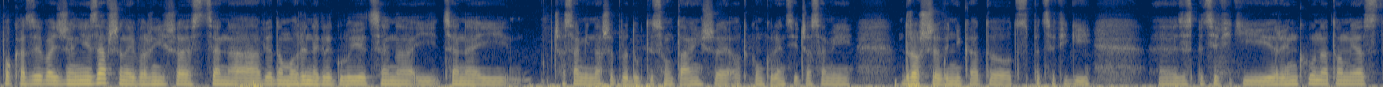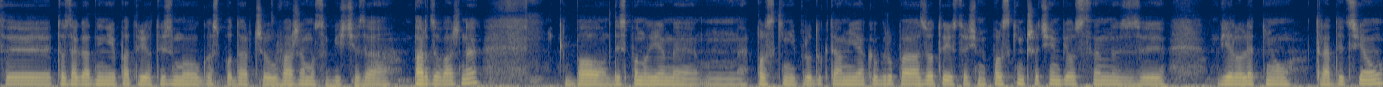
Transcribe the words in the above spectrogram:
pokazywać, że nie zawsze najważniejsza jest cena, a wiadomo, rynek reguluje cena i cenę i Czasami nasze produkty są tańsze od konkurencji, czasami droższe. Wynika to od specyfiki, e, ze specyfiki rynku, natomiast e, to zagadnienie patriotyzmu gospodarczego uważam osobiście za bardzo ważne, bo dysponujemy mm, polskimi produktami jako Grupa Azoty, jesteśmy polskim przedsiębiorstwem z wieloletnią tradycją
